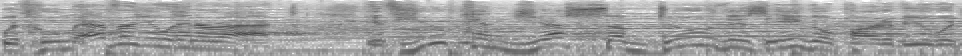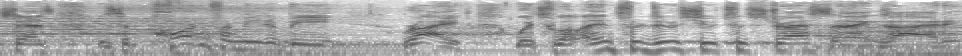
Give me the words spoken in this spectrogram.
with whomever you interact, if you can just subdue this ego part of you, which says, it's important for me to be right, which will introduce you to stress and anxiety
